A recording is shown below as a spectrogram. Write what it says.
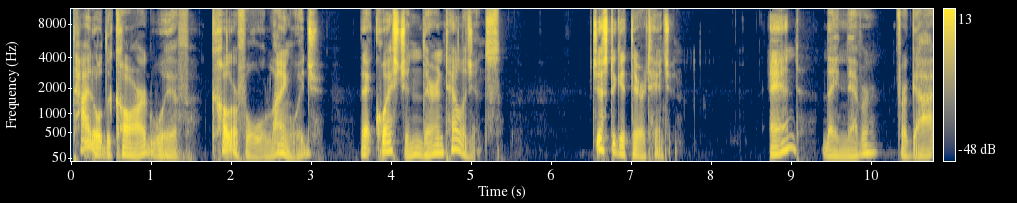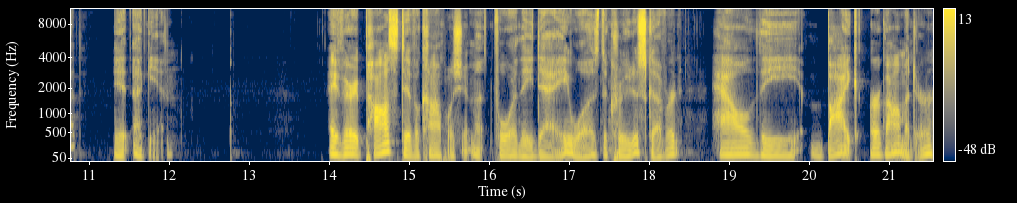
titled the card with colorful language that questioned their intelligence, just to get their attention. And they never forgot it again. A very positive accomplishment for the day was the crew discovered how the bike ergometer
